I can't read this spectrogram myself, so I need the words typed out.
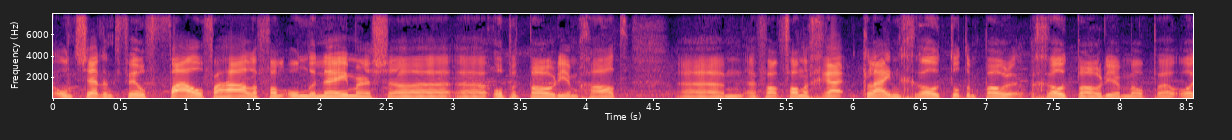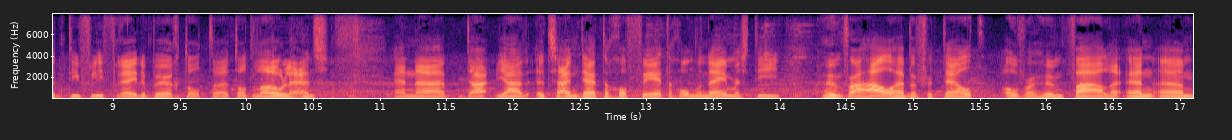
ontzettend veel faalverhalen van ondernemers eh, op het podium gehad. Ehm, van, van een klein groot tot een po- groot podium op uh, Tivoli Vredenburg tot, eh, tot Lowlands. En eh, daar, ja, het zijn 30 of 40 ondernemers die hun verhaal hebben verteld over hun falen. En ehm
